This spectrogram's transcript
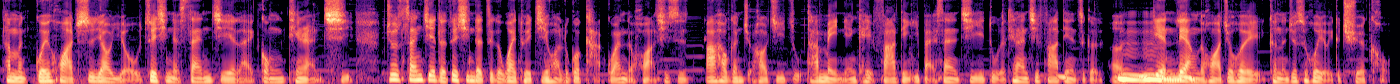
他们规划是要由最新的三阶来供天然气。就是三阶的最新的这个外推计划，如果卡关的话，其实八号跟九号机组，它每年可以发电一百三十七亿度的天然气发电这个呃电量的话，就会可能就是会有一个缺口。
